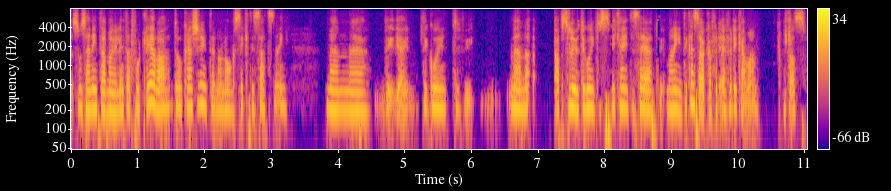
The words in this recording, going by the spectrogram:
som sen inte har möjlighet att fortleva, då kanske det inte är någon långsiktig satsning. Men eh, det, det går ju inte. Men absolut, det går inte, vi kan inte säga att man inte kan söka för det, för det kan man förstås.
